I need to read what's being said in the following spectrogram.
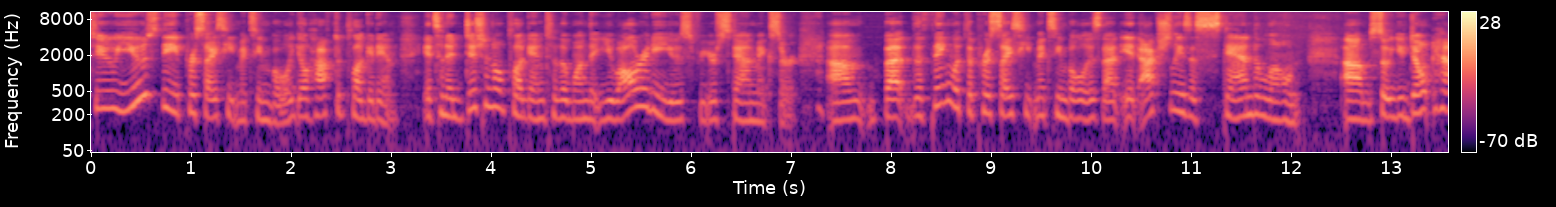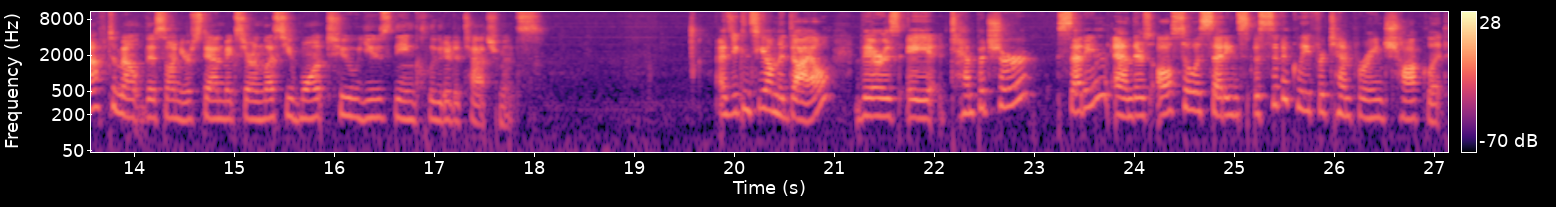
To use the Precise Heat Mixing Bowl, you'll have to plug it in. It's an additional plug-in to the one that you already use for your stand mixer. Um, but the thing with the Precise Heat Mixing Bowl is that it actually is a standalone. Um, so you don't have to mount this on your stand mixer unless you want to use the included attachments. As you can see on the dial, there's a temperature setting and there's also a setting specifically for tempering chocolate.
